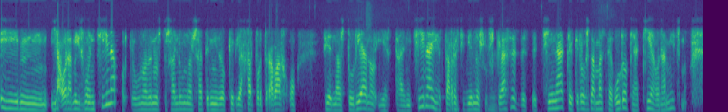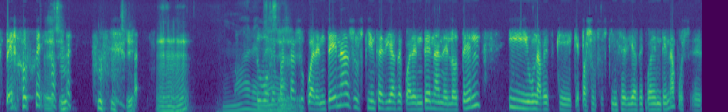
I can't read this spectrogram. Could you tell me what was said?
y, y, ahora mismo en China, porque uno de nuestros alumnos ha tenido que viajar por trabajo siendo asturiano y está en China y está recibiendo sus mm. clases desde China, que creo que está más seguro que aquí ahora mismo. Pero bueno, eh, sí. Tuvo que pasar su cuarentena, sus 15 días de cuarentena en el hotel y una vez que, pasó sus 15 días de cuarentena, pues eh,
